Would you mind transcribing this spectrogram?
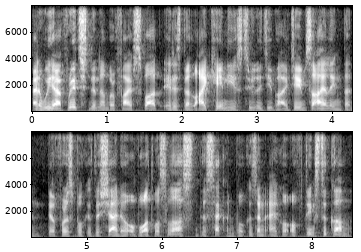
And we have reached the number 5 spot. It is the Licanius trilogy by James Islington. The first book is The Shadow of What Was Lost, the second book is An Echo of Things to Come,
